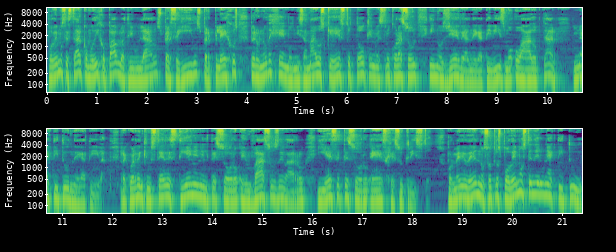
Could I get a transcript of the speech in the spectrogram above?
podemos estar, como dijo Pablo, atribulados, perseguidos, perplejos, pero no dejemos, mis amados, que esto toque nuestro corazón y nos lleve al negativismo o a adoptar una actitud negativa. Recuerden que ustedes tienen el tesoro en vasos de barro y ese tesoro es Jesucristo. Por medio de Él nosotros podemos tener una actitud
